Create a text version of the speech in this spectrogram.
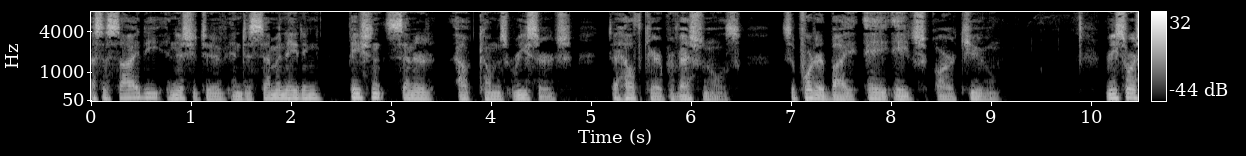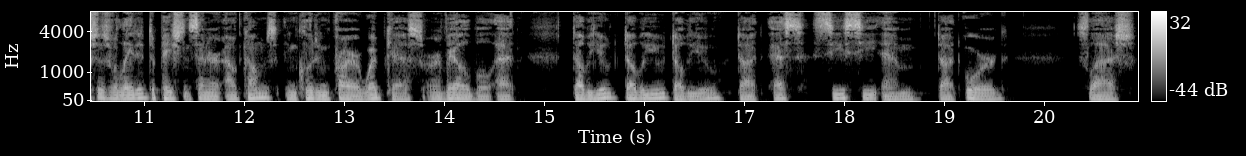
a society initiative in disseminating patient centered outcomes research to healthcare professionals, supported by AHRQ. Resources related to patient centered outcomes, including prior webcasts, are available at www.sccm.org slash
